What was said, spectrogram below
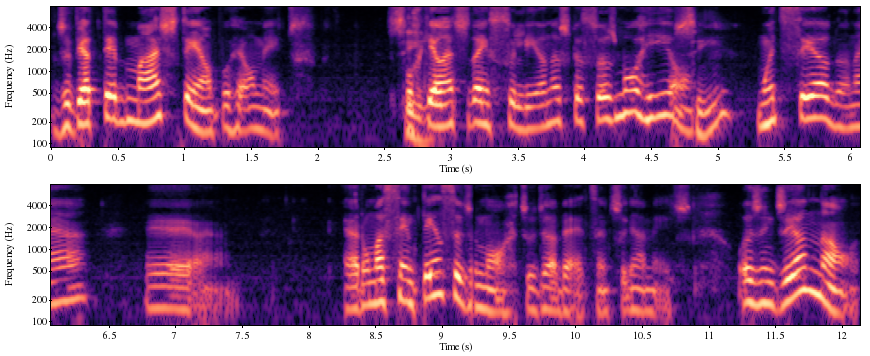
Devia ter mais tempo, realmente. Sim. Porque antes da insulina as pessoas morriam Sim. muito cedo, né? É, era uma sentença de morte o diabetes antigamente. Hoje em dia, não.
